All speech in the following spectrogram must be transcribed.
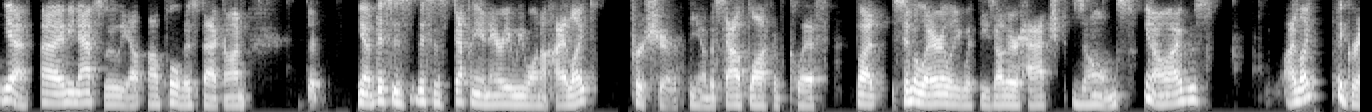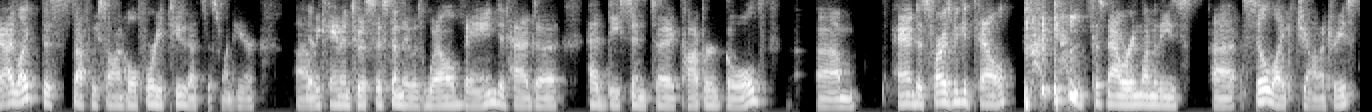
yeah, I mean absolutely. I'll, I'll pull this back on. You know, this is this is definitely an area we want to highlight for sure. You know, the south block of cliff. But similarly with these other hatched zones, you know, I was I like the gray. I like this stuff we saw in hole 42. That's this one here. Uh, yep. We came into a system that was well veined. It had uh, had decent uh, copper gold, um, and as far as we could tell, because now we're in one of these uh, sill-like geometries,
